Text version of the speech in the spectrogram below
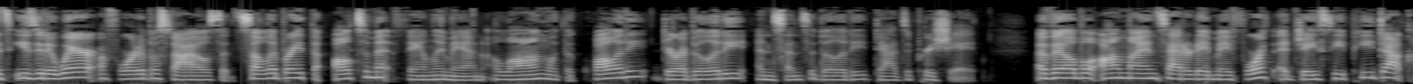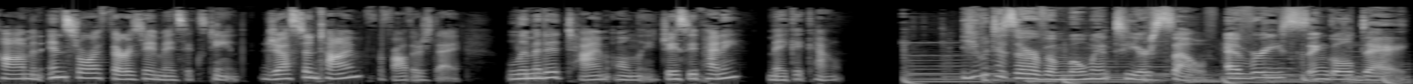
It's easy to wear, affordable styles that celebrate the ultimate family man, along with the quality, durability, and sensibility dads appreciate. Available online Saturday, May 4th at jcp.com and in store Thursday, May 16th, just in time for Father's Day. Limited time only. JCPenney, make it count. You deserve a moment to yourself every single day.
